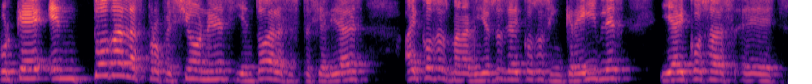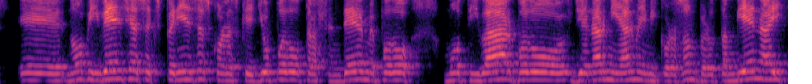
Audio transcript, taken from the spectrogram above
Porque en todas las profesiones y en todas las especialidades hay cosas maravillosas y hay cosas increíbles y hay cosas, eh, eh, ¿no? Vivencias, experiencias con las que yo puedo trascender, me puedo motivar, puedo llenar mi alma y mi corazón, pero también hay,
